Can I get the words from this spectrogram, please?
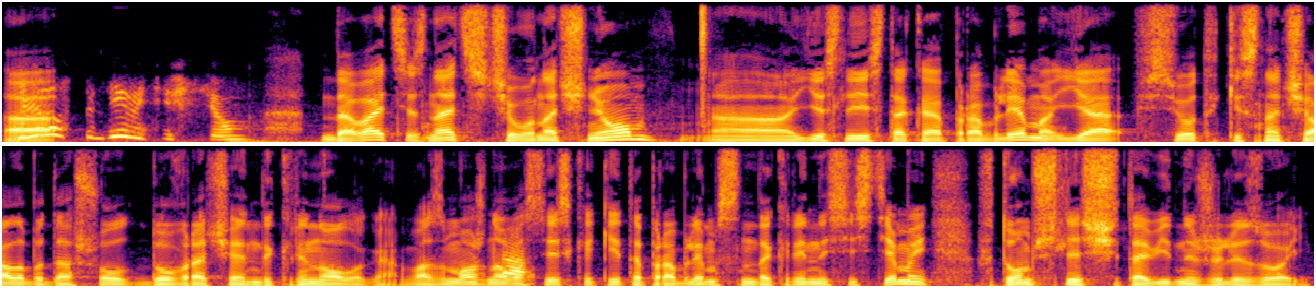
99 и все. Давайте, знаете, с чего начнем? А, если есть такая проблема, я все-таки сначала бы дошел до врача-эндокринолога. Возможно, да. у вас есть какие-то проблемы с эндокринной системой, в том числе с щитовидной железой.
